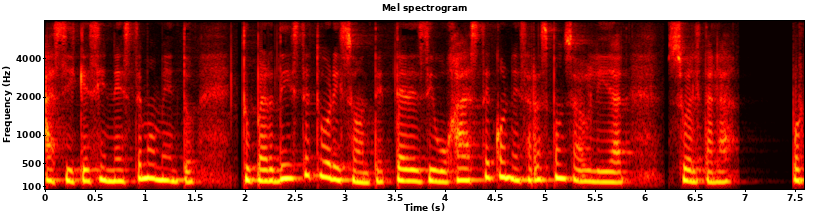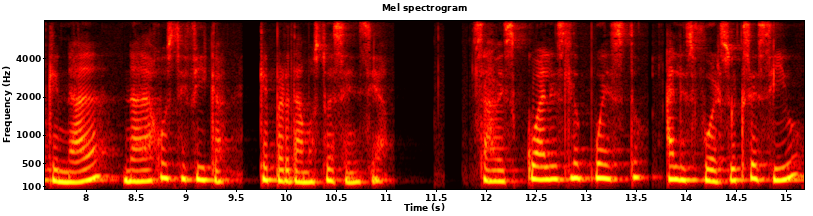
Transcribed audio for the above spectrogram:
Así que si en este momento tú perdiste tu horizonte, te desdibujaste con esa responsabilidad, suéltala, porque nada, nada justifica que perdamos tu esencia. ¿Sabes cuál es lo opuesto al esfuerzo excesivo,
